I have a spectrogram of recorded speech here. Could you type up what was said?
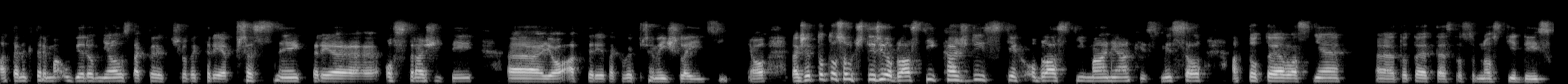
a ten, který má uvědomělost, tak to je člověk, který je přesný, který je ostražitý uh, jo, a který je takový přemýšlející. Jo. Takže toto jsou čtyři oblasti, každý z těch oblastí má nějaký smysl a toto je vlastně toto je test osobnosti DISC,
